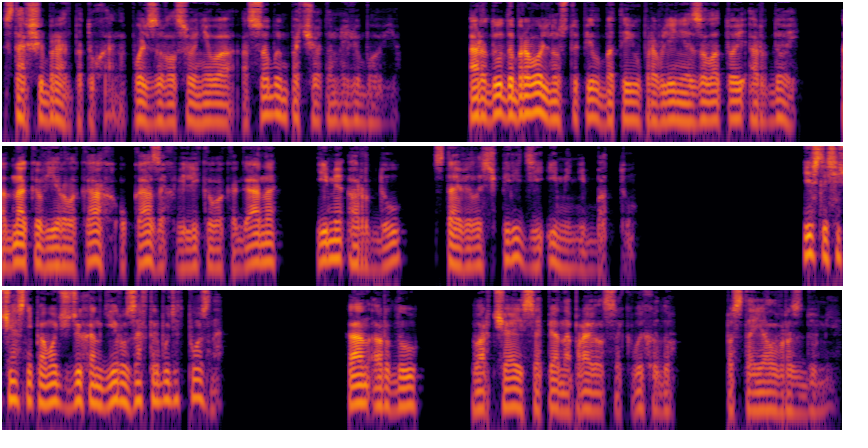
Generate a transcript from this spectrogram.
старший брат Батухана, пользовался у него особым почетом и любовью. Орду добровольно уступил Батый управление Золотой Ордой, однако в ярлыках, указах великого Кагана имя Орду ставилось впереди имени Бату. Если сейчас не помочь Джихангиру, завтра будет поздно. Хан Орду, ворча и сопя, направился к выходу, постоял в раздумье.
